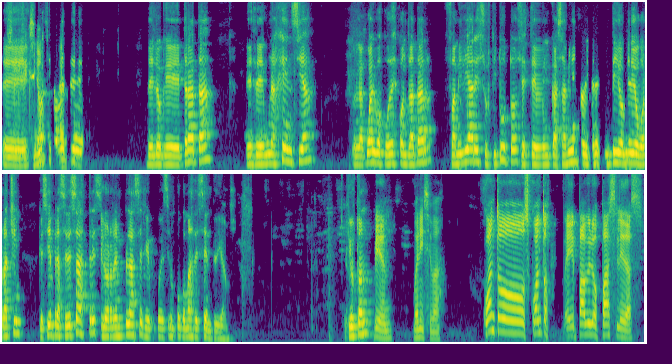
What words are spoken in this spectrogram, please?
Eh, Sí, y ficción. básicamente de lo que trata es de una agencia en la cual vos podés contratar familiares, sustitutos, este, un casamiento y tenés un tío medio borrachín que siempre hace desastres, que lo reemplace, que puede ser un poco más decente, digamos. Houston, Bien. Buenísima. ¿Cuántos, cuántos eh, Pablo Paz le das?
